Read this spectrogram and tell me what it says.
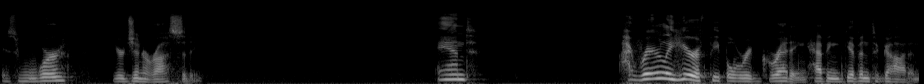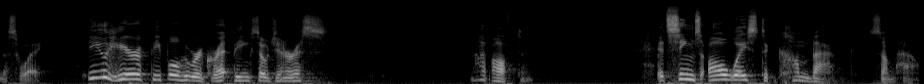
is worth your generosity. And I rarely hear of people regretting having given to God in this way. Do you hear of people who regret being so generous? Not often. It seems always to come back somehow.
